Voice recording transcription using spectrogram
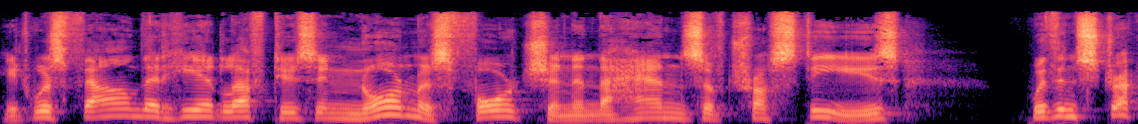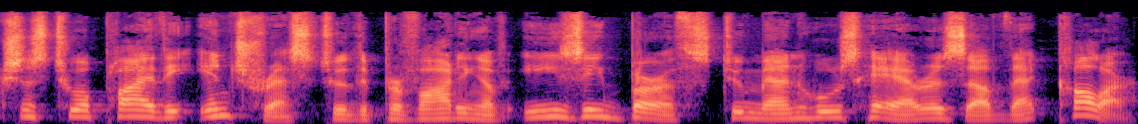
it was found that he had left his enormous fortune in the hands of trustees, with instructions to apply the interest to the providing of easy berths to men whose hair is of that colour.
